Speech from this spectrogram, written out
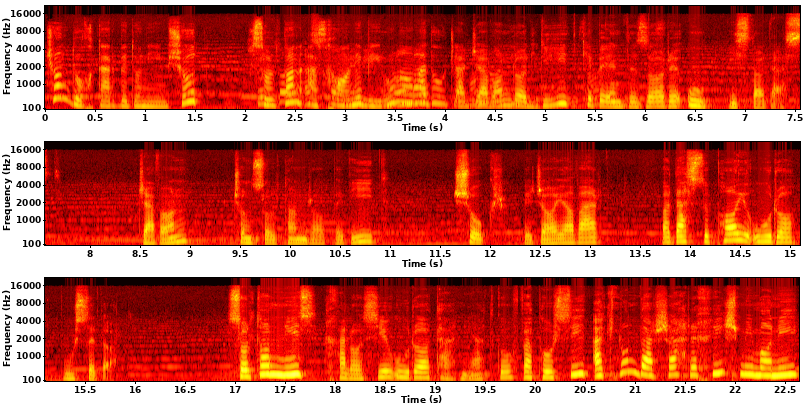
چون دختر بدونیم شد سلطان از خانه بیرون آمد و جوان را دید که به انتظار او ایستاده است. جوان چون سلطان را بدید شکر به جای آورد و دست پای او را بوسه داد. سلطان نیز خلاصی او را تهنیت گفت و پرسید اکنون در شهر خیش میمانی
